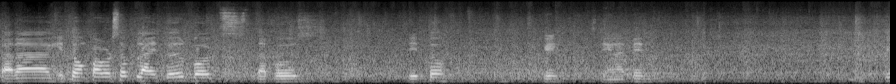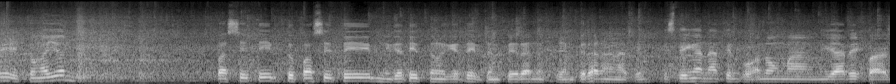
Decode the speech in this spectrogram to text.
Parang itong power supply, 12 volts. Tapos, dito. Okay, testingan natin. Okay, ito ngayon positive to positive, negative to negative, tempera na tempera na natin. Testingan natin kung anong mangyari pag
